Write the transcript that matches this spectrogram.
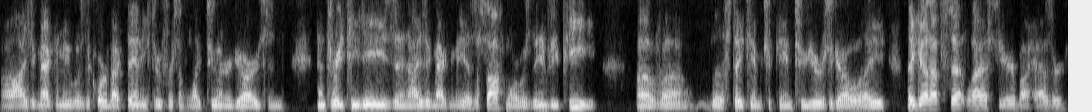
Uh, Isaac McNamee was the quarterback then. He threw for something like 200 yards and and three TDs. And Isaac McNamee, as a sophomore, was the MVP of uh, the state championship game two years ago. They they got upset last year by Hazard,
